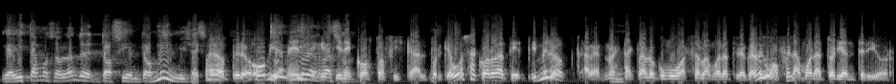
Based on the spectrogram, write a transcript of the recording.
Y ahí estamos hablando de 200 mil millones. Bueno, pero obviamente que tiene costo fiscal, porque vos acordate, primero, a ver, no está claro cómo va a ser la moratoria, acordate cómo fue la moratoria anterior.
